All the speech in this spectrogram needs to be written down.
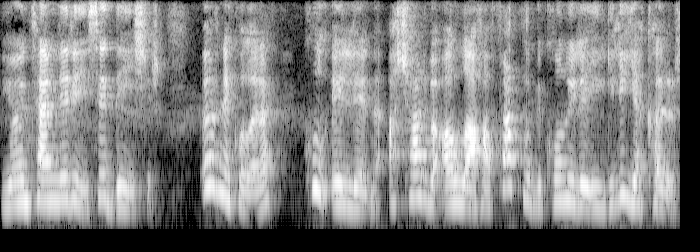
yöntemleri ise değişir. Örnek olarak kul ellerini açar ve Allah'a farklı bir konuyla ilgili yakarır.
